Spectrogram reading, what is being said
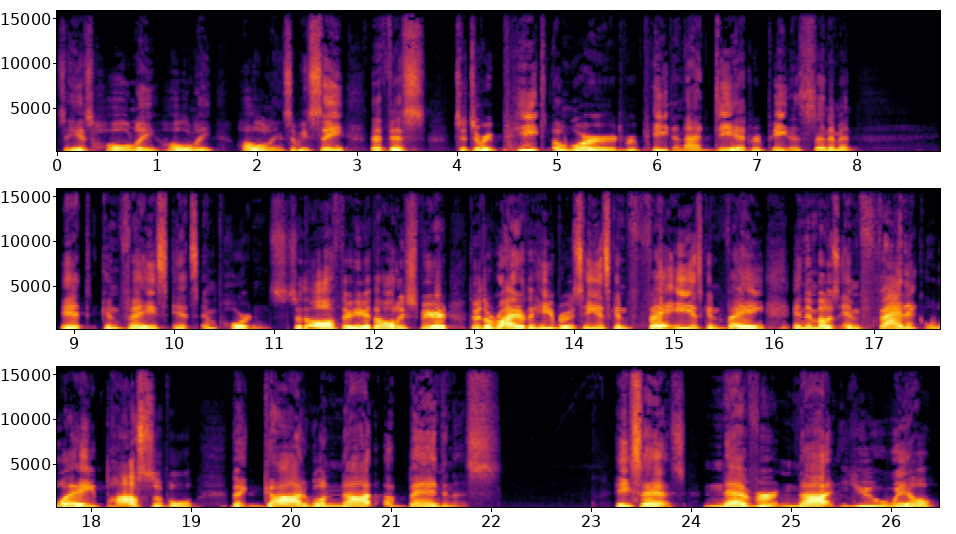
So He is holy, holy, holy. And so we see that this, to, to repeat a word, repeat an idea, to repeat a sentiment, it conveys its importance. So the author here, the Holy Spirit, through the writer of the Hebrews, he is, convey, he is conveying in the most emphatic way possible that God will not abandon us. He says, Never not you will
